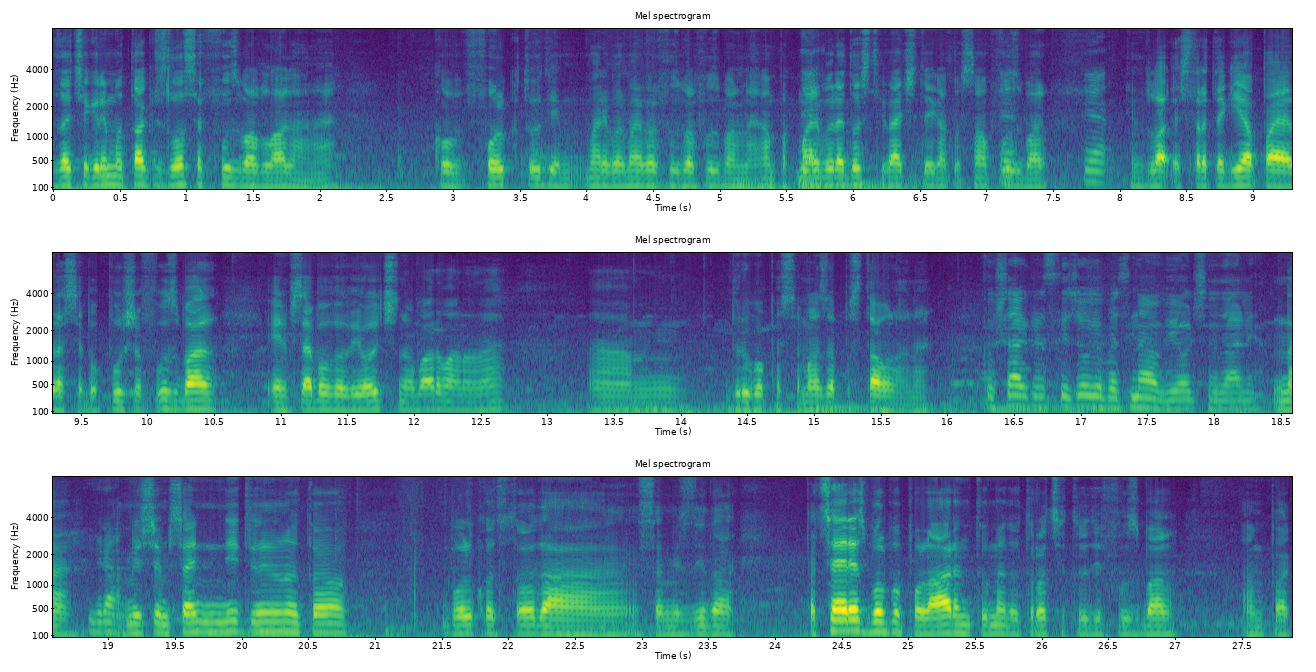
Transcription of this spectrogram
zdaj, če gremo tako, zelo se futbol vlaga. Ne? Ko folk tudi, Maribor, Maribor, futbol, futbol, ne, ampak Ja. Maribor je dosti več tega kot samo Ja. futbol. Ja. In vla, strategija pa je, da se bo pušil futbol in vse bo v vijolično obarvano, um, drugo pa se malo zapostavlja. Ne. Košarkarske žoge pa se ne bi vijolično dali. Ne. Zdrav. Mislim, vse niti ni nujno to, bolj kot to, da se mi zdi, da pač je res bolj popularen tu med otroci tudi futbol, ampak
